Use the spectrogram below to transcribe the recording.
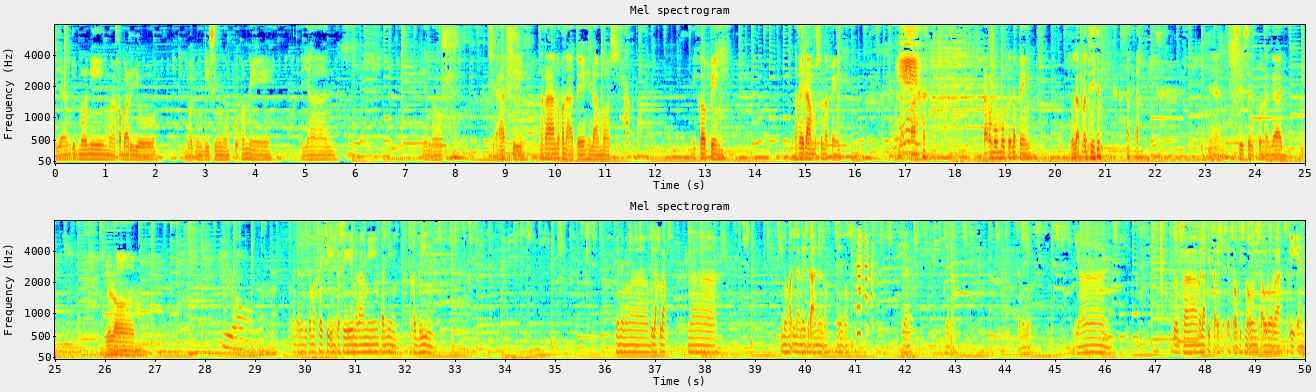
Ayan, good morning mga kabaryo. Bagong gising lang po kami. Ayan. Ayan o. Si ate. Nakaano ka na ate? Hilamos. Apo. Ikaw, Ping. Nakahilamos ka na, Ping? Wala pa. Nakamumog ka na, Ping? Wala pa din. Ayan. Si cellphone agad. Hiram. Hello. Maganda lang dito mag-sightseeing kasi maraming tanim, tsaka green. Yan yung mga bulaklak na kinuha ni nanay sa daanan, oh. Ayan, oh. Yan. Yan, oh. Sana yun. Yan. Doon sa malapit sa SSS office noon sa Aurora, sa KN.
